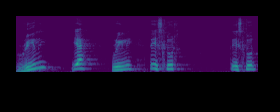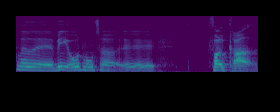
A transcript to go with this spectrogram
Really? Ja, really. Det er slut. Det er slut med V8-motor. Øh, folk græd,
